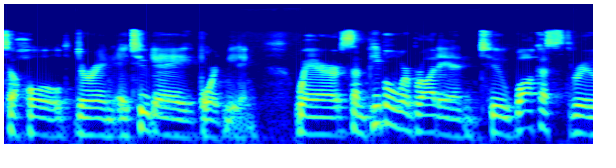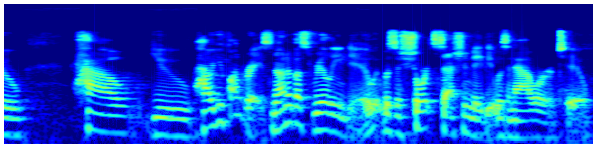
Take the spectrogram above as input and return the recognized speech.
to hold during a two day board meeting, where some people were brought in to walk us through how you how you fundraise. None of us really knew. It was a short session, maybe it was an hour or two.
